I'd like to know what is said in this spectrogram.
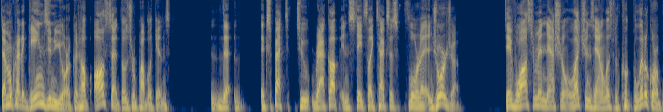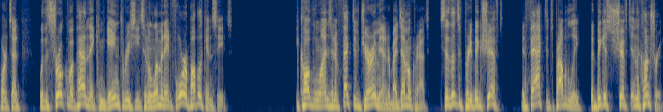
Democratic gains in New York could help offset those Republicans that expect to rack up in states like Texas, Florida, and Georgia. Dave Wasserman, national elections analyst with Cook Political Report, said with a stroke of a pen, they can gain three seats and eliminate four Republican seats. He called the lines an effective gerrymander by Democrats. He says that's a pretty big shift. In fact, it's probably the biggest shift in the country.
